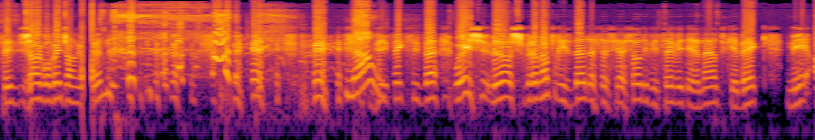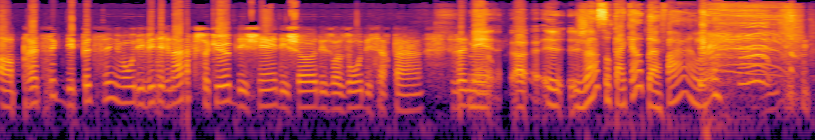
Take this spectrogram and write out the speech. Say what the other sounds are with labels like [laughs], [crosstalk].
C'est Jean Gauvin John Gauvin. [laughs] [laughs] Non. Effectivement. Oui, je, suis- là, je suis vraiment président de l'Association des médecins vétérinaires du Québec, mais en pratique des petits animaux, des vétérinaires qui s'occupent des chiens, des chats, des oiseaux, des serpents, ces animaux. Mais, euh, euh, Jean, sur ta carte d'affaires, là. [laughs]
